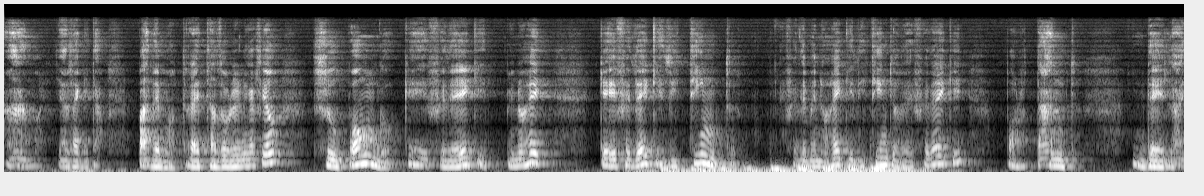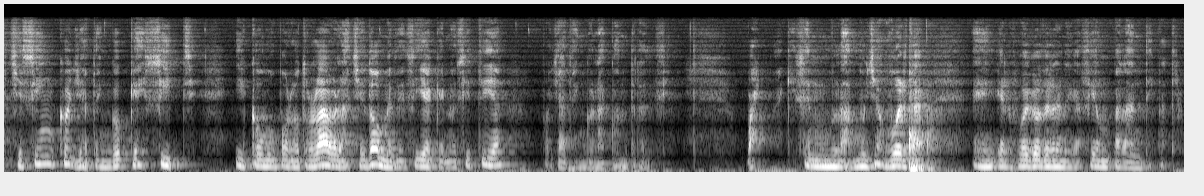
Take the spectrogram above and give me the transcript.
ah, ya se ha quitado, para demostrar esta doble negación, supongo que f de x menos x, que f de x es distinto, f de menos x es distinto de f de x, por tanto, del h5 ya tengo que existe. Y como por otro lado el h2 me decía que no existía, pues ya tengo la contradicción. Bueno, aquí se dan muchas vueltas en el juego de la negación para adelante y para atrás.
